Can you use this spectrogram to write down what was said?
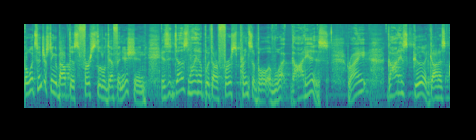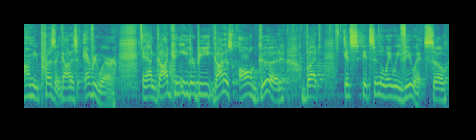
But what's interesting about this first little definition is it does line up with our first principle of what God is, right? God is good, God is omnipresent, God is everywhere. And God can either be, God is all good, but it's, it's in the way we view it. So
